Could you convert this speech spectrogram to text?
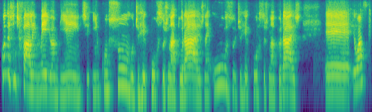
Quando a gente fala em meio ambiente, em consumo de recursos naturais, né, uso de recursos naturais, é, eu acho que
